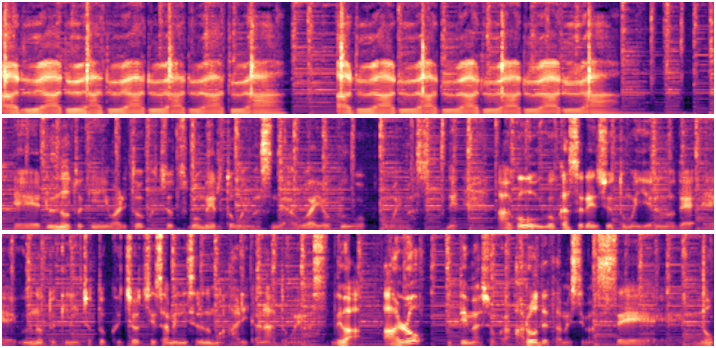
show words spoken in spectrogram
あるあるあるあるあるあるああるあるあるあるあるあるあえー、ルの時に割と口をつぼめると思いますんで顎がよく動くと思いますね顎を動かす練習とも言えるので、えー、うの時にちょっと口を小さめにするのもありかなと思いますではアロ言ってみましょうかアロで試してみますせーの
